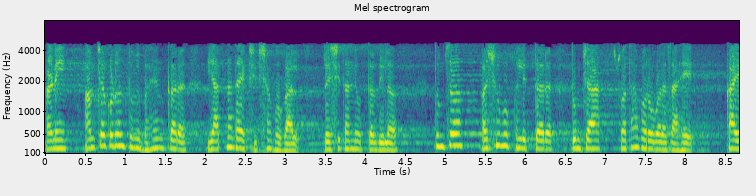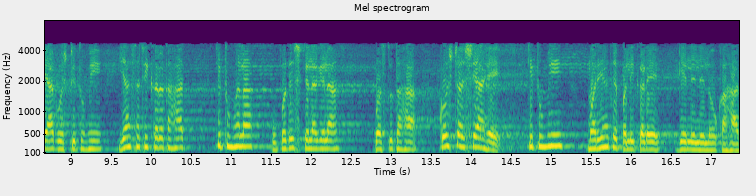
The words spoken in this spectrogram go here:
आणि आमच्याकडून तुम्ही भयंकर यातनादायक शिक्षा भोगाल. प्रेषितांनी उत्तर दिलं तुमचं अशुभ फलित तर तुमच्या स्वतःबरोबरच आहे. काय या गोष्टी तुम्ही यासाठी करत आहात की तुम्हाला उपदेश केला गेला? वस्तुत गोष्ट अशी आहे की तुम्ही मर्यादेपलीकडे गेलेले लोक आहात.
